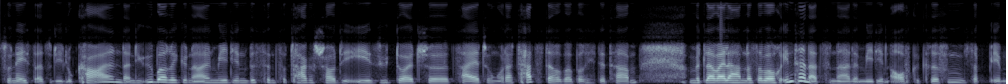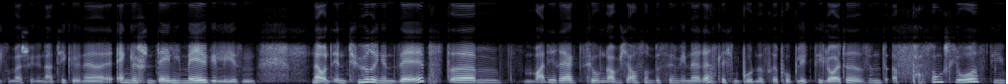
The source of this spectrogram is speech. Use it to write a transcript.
zunächst also die lokalen, dann die überregionalen Medien bis hin zur Tagesschau.de, Süddeutsche Zeitung oder Taz darüber berichtet haben. Mittlerweile haben das aber auch internationale Medien aufgegriffen. Ich habe eben zum Beispiel den Artikel in der englischen Daily Mail gelesen. Na, und in Thüringen selbst ähm, war die Reaktion, glaube ich, auch so ein bisschen wie in der restlichen Bundesrepublik. Die Leute sind fassungslos, die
